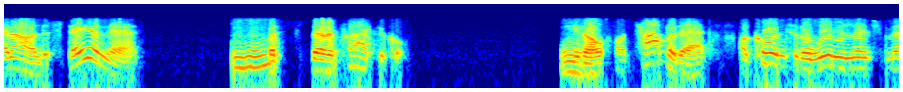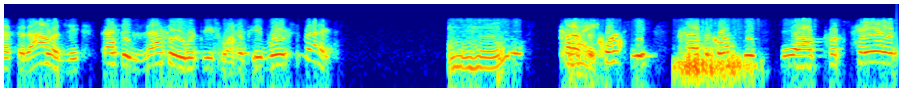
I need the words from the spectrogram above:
And I understand that, Mhm. but it's very practical. You know, on top of that, according to the Willie Lynch methodology, that's exactly what these white people expect. Mhm. Consequently, consequently, they are prepared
